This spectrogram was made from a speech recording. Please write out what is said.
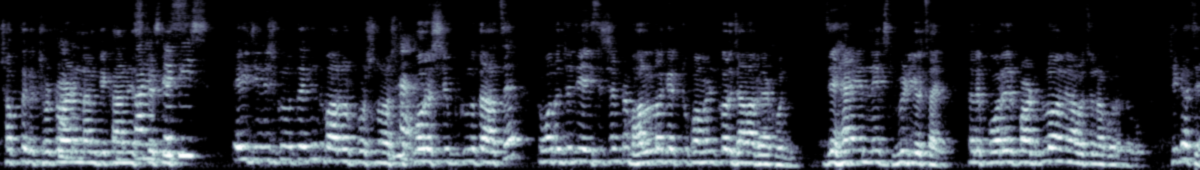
সব থেকে ছোট হাড়ের নাম কি? কানিস্টেপিস কানিস্টেপিস এই জিনিসগুলোতে কিন্তু বারবার প্রশ্ন আসছে। হ্যাঁ। পরের শিফটগুলোতে আছে। তোমাদের যদি এই সেশনটা ভালো লাগে একটু কমেন্ট করে জানাবে এখনই। যে হ্যাঁ এর নেক্সট ভিডিও চাই। তাহলে পরের পার্টগুলো আমি আলোচনা করে দেবো। ঠিক আছে?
